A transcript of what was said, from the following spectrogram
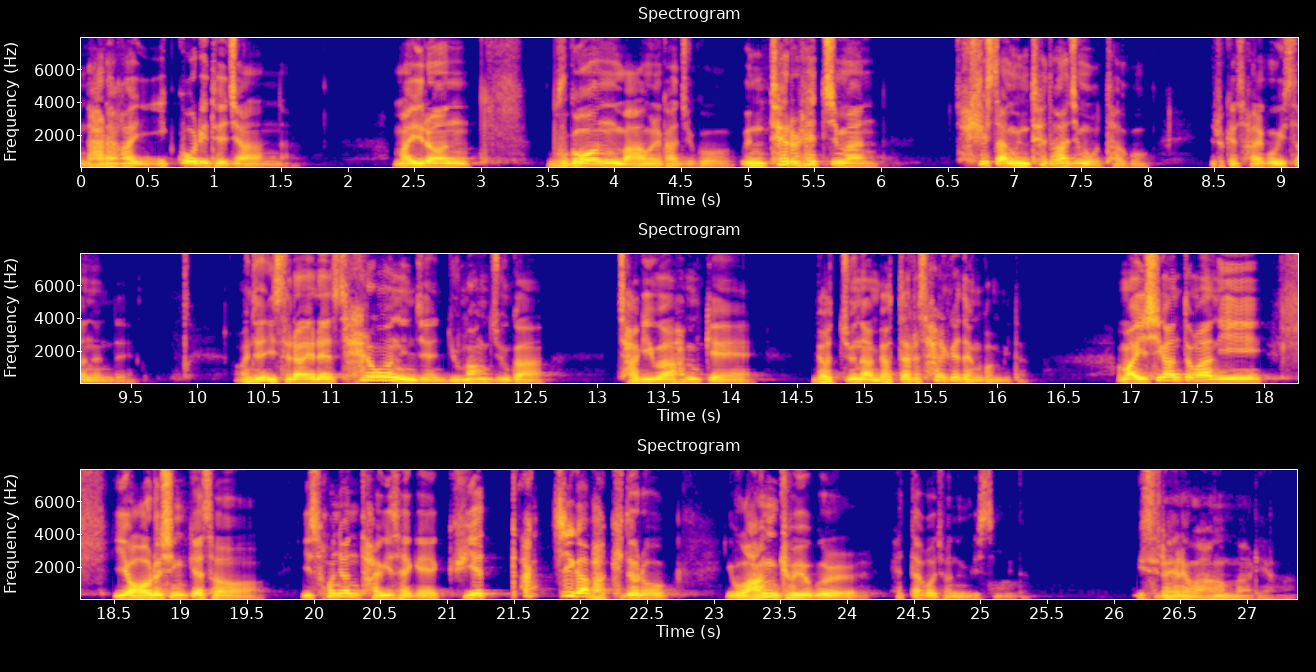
나라가 이 꼴이 되지 않았나? 막 이런 무거운 마음을 가지고 은퇴를 했지만 사실상 은퇴도 하지 못하고 이렇게 살고 있었는데 이제 이스라엘의 새로운 이제 유망주가 자기와 함께 몇 주나 몇 달을 살게 된 겁니다. 아마 이 시간 동안 이, 이 어르신께서 이 소년 다윗에게 귀에 딱지가 박히도록 왕 교육을 했다고 저는 믿습니다. 이스라엘의 왕은 말이야.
